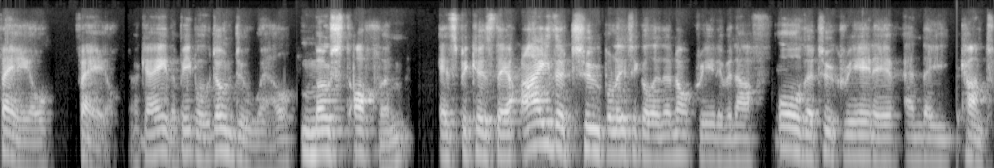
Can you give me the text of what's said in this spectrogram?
fail fail okay? The people who don't do well most often it's because they're either too political and they're not creative enough or they're too creative and they can't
